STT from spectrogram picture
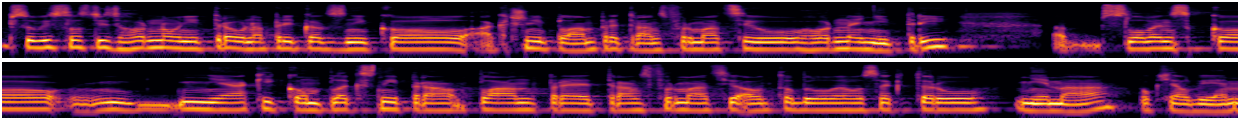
V súvislosti s Hornou Nitrou napríklad vznikol akčný plán pre transformáciu Hornej Nitry. Slovensko nejaký komplexný plán pre transformáciu automobilového sektoru nemá, pokiaľ viem.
